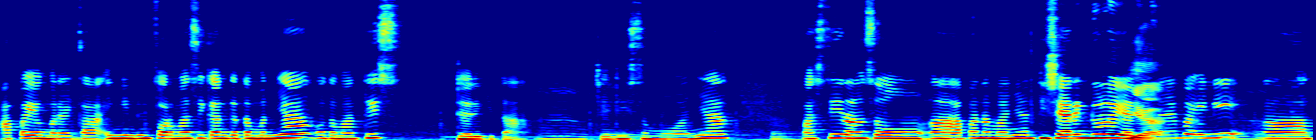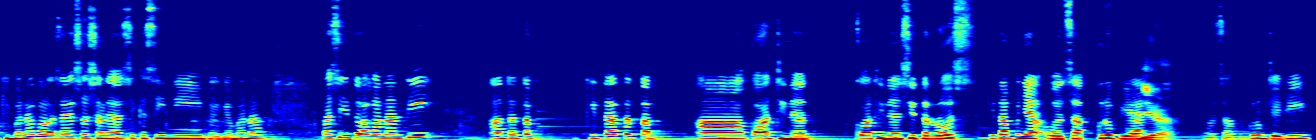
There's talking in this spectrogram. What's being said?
apa yang mereka ingin informasikan ke temennya otomatis dari kita. Hmm. Jadi semuanya pasti langsung eh, apa namanya di sharing dulu ya. Misalnya Mbak ini eh, gimana kalau saya sosialisasi ke sini, bagaimana? Pasti itu akan nanti eh, tetap kita tetap eh, koordinat koordinasi terus. Kita punya WhatsApp grup ya. Iya, WhatsApp grup jadi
